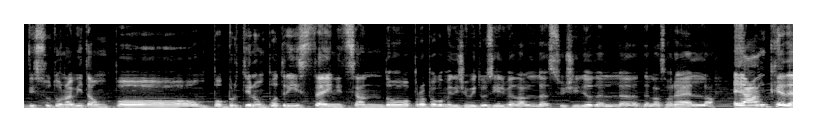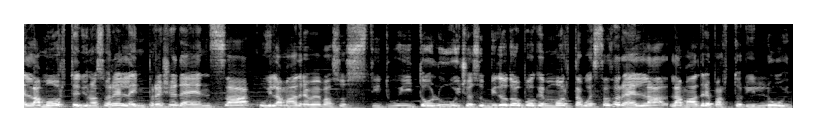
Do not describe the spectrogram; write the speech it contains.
vissuto una vita un po', un po' bruttina, un po' triste, iniziando proprio come dicevi tu Silvia dal suicidio del- della sorella e anche della morte di una sorella in precedenza cui la madre aveva sostituito lui, cioè subito dopo che è morta questa sorella la madre partorì lui.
